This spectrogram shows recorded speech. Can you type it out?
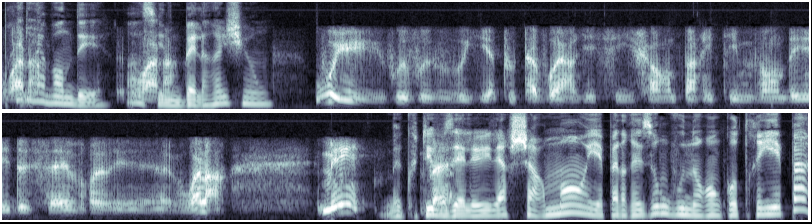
Près de la Vendée. Ah, C'est une belle région. Oui, oui, oui, oui, il y a tout à voir ici, Charente-Maritime, Vendée, de Sèvres, euh, voilà. Mais Bah, écoutez, Ben- vous avez l'air charmant, il n'y a pas de raison que vous ne rencontriez pas.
